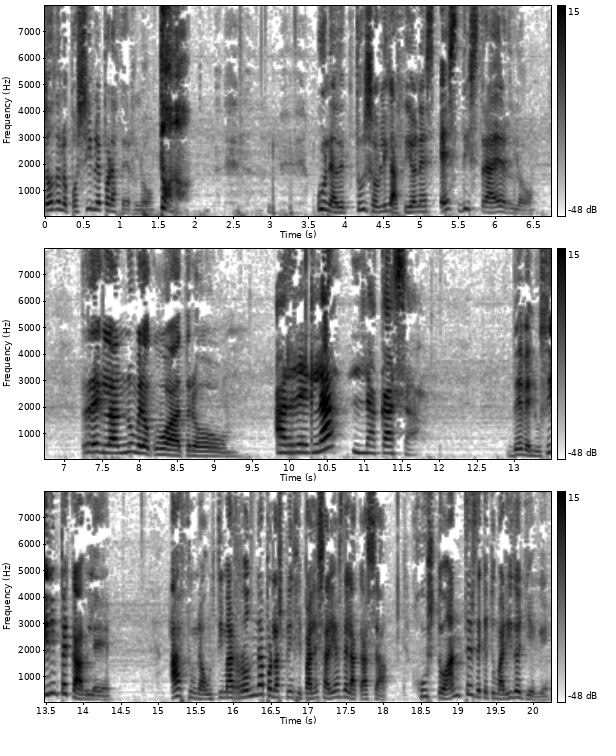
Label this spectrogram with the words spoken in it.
todo lo posible por hacerlo. Todo. Una de tus obligaciones es distraerlo. Regla número cuatro. Arregla la casa. Debe lucir impecable. Haz una última ronda por las principales áreas de la casa, justo antes de que tu marido llegue.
